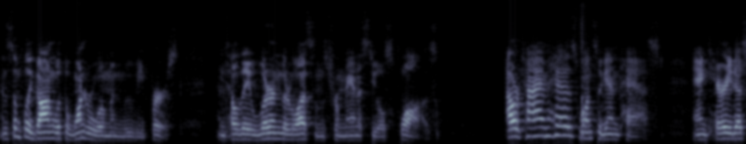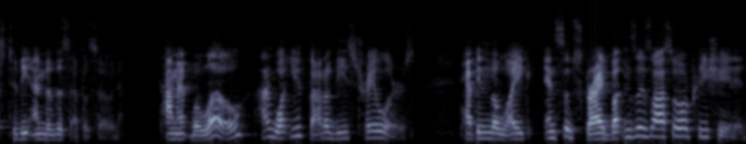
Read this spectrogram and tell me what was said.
and simply gone with the Wonder Woman movie first until they learned their lessons from Man of Steel's flaws. Our time has once again passed and carried us to the end of this episode. Comment below on what you thought of these trailers. Tapping the like and subscribe buttons is also appreciated.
